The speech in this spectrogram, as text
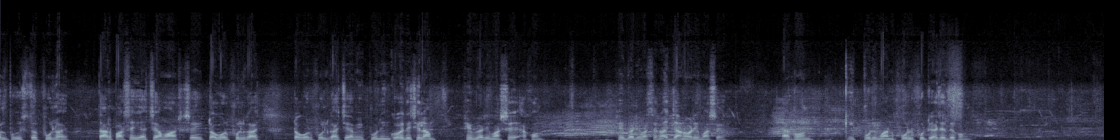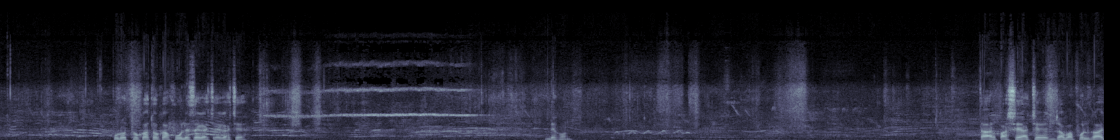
অল্প বিস্তর ফুল হয়। তার পাশেই আছে আমার সেই টগর ফুল গাছ। টগর ফুল গাছে আমি প্রুনিং করে দিয়েছিলাম ফেব্রুয়ারি মাসে, এখন ফেব্রুয়ারি মাসে নয়, জানুয়ারি মাসে। এখন কি পরিমাণ ফুল ফুটে আছে দেখুন। পুরো থোকা থোকা ফুল এসে গেছে গাছে। দেখুন তার পাশে আছে জবা ফুল গাছ।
